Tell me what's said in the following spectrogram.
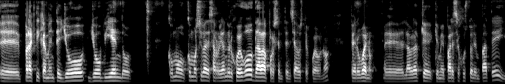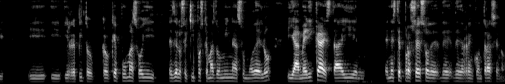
eh, prácticamente yo, yo viendo cómo, cómo se iba desarrollando el juego, daba por sentenciado este juego, ¿no? Pero bueno, eh, la verdad que, que, me parece justo el empate y, y, repito, creo que Pumas hoy es de los equipos que más domina su modelo y América está ahí en, en este proceso de, de, reencontrarse, ¿no?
